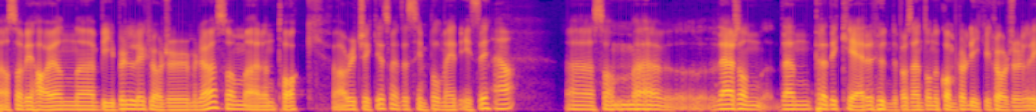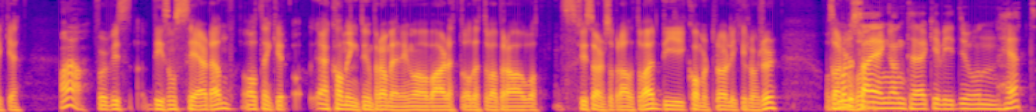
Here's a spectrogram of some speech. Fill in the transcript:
altså Vi har jo en uh, bibel i Closure-miljøet som er en talk fra Rich Icky som heter Simple Made Easy. ja. Uh, som det er sånn, Den predikerer 100% om du kommer til å like Closure eller ikke. Ah, ja. For hvis de som ser den og tenker jeg kan ingenting om programmering, og hva er dette, og dette var bra, og fy søren så bra dette var, de kommer til å like Closure. Er må du noen si en gang til hva videoen het,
